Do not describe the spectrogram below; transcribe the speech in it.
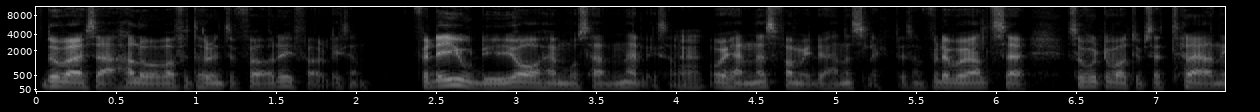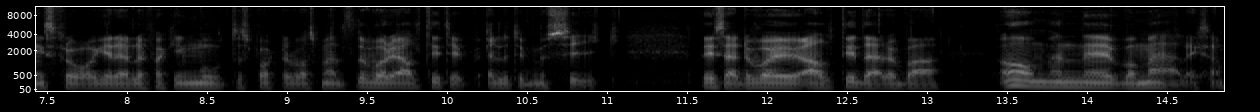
Då var jag så här, hallå varför tar du inte för dig för liksom? För det gjorde ju jag hemma hos henne liksom. Ja. Och i hennes familj och hennes släkt liksom. För det var ju alltid så här, så fort det var typ så här, träningsfrågor eller fucking motorsport eller vad som helst. Då var det alltid typ, eller typ musik. Det är så här, då var jag ju alltid där och bara, ja men eh, var med liksom.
